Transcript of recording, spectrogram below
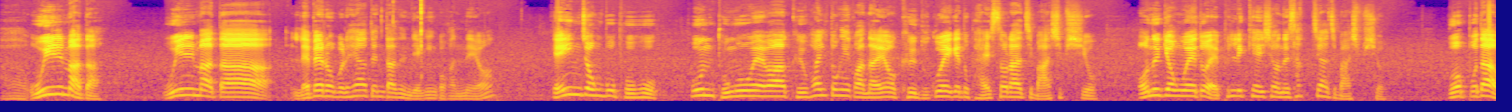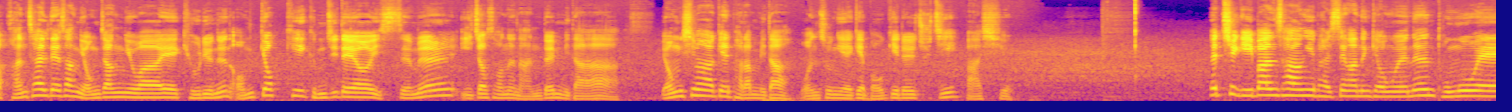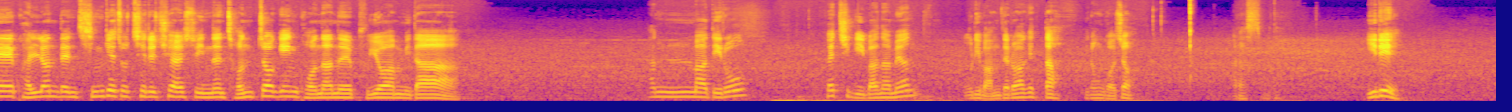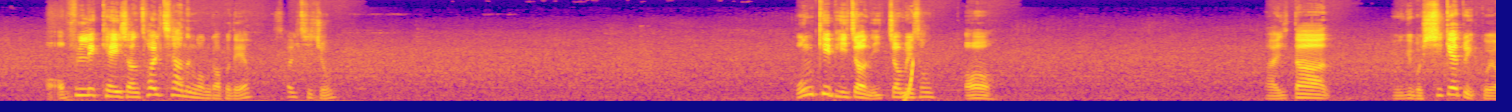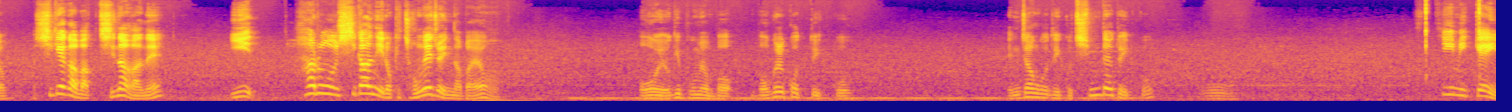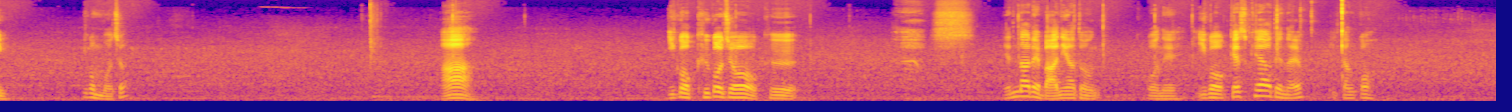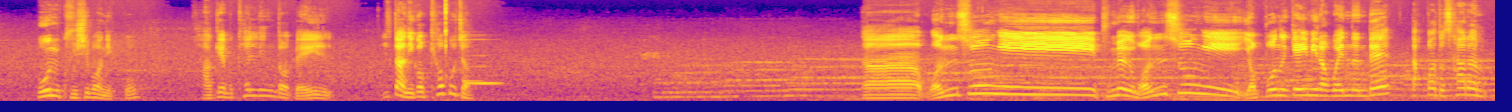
아, 5일마다 5일마다 레벨업을 해야 된다는 얘기인 것 같네요. 개인정보 보호 본 동호회와 그 활동에 관하여 그 누구에게도 발설하지 마십시오. 어느 경우에도 애플리케이션을 삭제하지 마십시오. 무엇보다 관찰 대상 영장류와의 교류는 엄격히 금지되어 있음을 잊어서는 안 됩니다. 명심하길 바랍니다. 원숭이에게 먹이를 주지 마시오. 회칙 위반 사항이 발생하는 경우에는 동호회에 관련된 징계 조치를 취할 수 있는 전적인 권한을 부여합니다. 한마디로 회칙 위반하면 우리 맘대로 하겠다 이런 거죠. 알았습니다. 1일 어, 어플리케이션 설치하는 건가 보네요. 설치 중. 몽키 비전 2.1 성, 어. 아, 일단, 여기 뭐 시계도 있고요. 시계가 막 지나가네? 이, 하루 시간이 이렇게 정해져 있나봐요. 오, 여기 보면 뭐, 먹을 것도 있고, 냉장고도 있고, 침대도 있고, 오. 스티미 게임. 이건 뭐죠? 아, 이거 그거죠. 그 옛날에 많이 하던 거네. 이거 계속 해야 되나요? 일단 꺼. 돈 90원 있고 가계부 캘린더 메일 일단 이거 켜보자. 자 원숭이 분명히 원숭이 엿보는 게임이라고 했는데 딱 봐도 사람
